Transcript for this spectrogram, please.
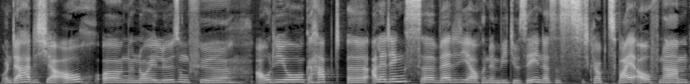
Und da hatte ich ja auch äh, eine neue Lösung für Audio gehabt. Äh, allerdings äh, werdet ihr auch in dem Video sehen, dass es, ich glaube, zwei Aufnahmen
